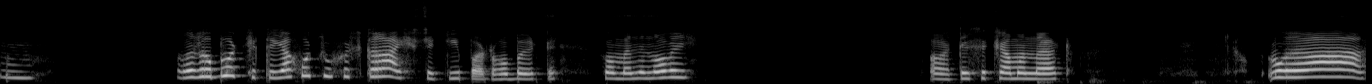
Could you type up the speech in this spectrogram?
М. Розробники, я хочу щось краще, типу, робити. В мене новий. А, тисяча монет. Ура!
